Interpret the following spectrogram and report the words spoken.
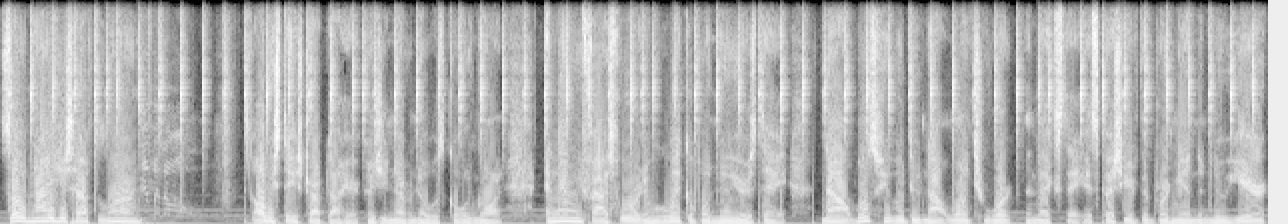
So now you just have to learn always stay strapped out here because you never know what's going on. And then we fast forward and we wake up on New Year's Day. Now, most people do not want to work the next day, especially if they're bringing in the new year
